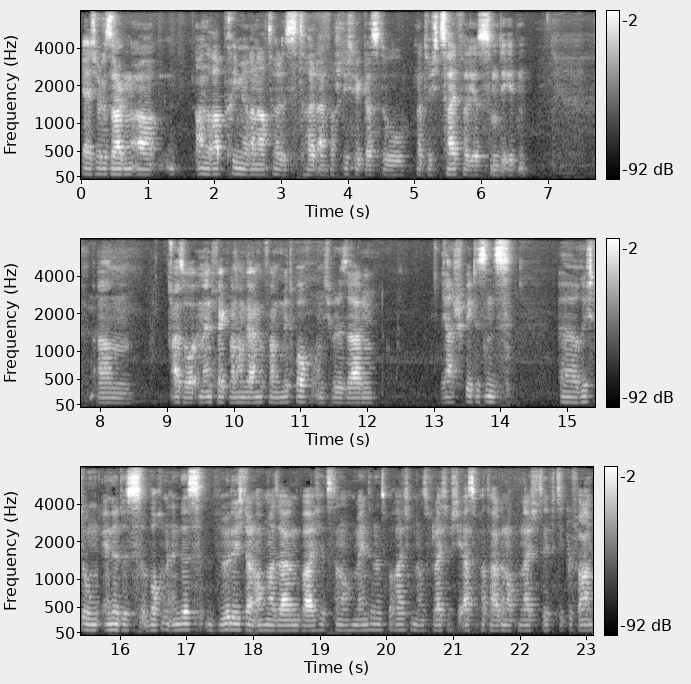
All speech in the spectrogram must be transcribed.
Ja, ich würde sagen, äh, anderer primärer Nachteil ist halt einfach schlichtweg, dass du natürlich Zeit verlierst zum Diäten. Ähm, also im Endeffekt, wann haben wir angefangen? Mittwoch und ich würde sagen, ja, spätestens Richtung Ende des Wochenendes würde ich dann auch mal sagen, war ich jetzt dann auch im Maintenance-Bereichen. Also vielleicht habe ich die ersten paar Tage noch ein leichtes Defizit gefahren.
